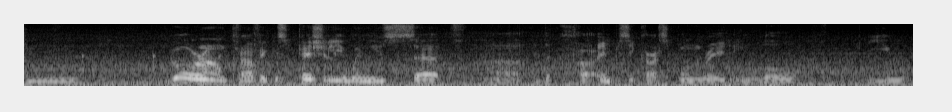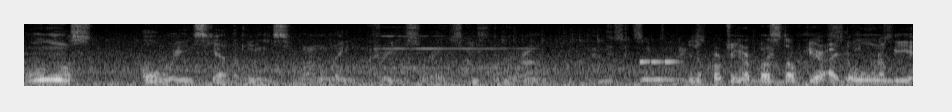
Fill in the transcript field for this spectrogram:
to go around traffic, especially when you set uh, the car, NPC car spawn rate in low. Almost always have at least one lane free, so it's easy to go around. I miss it sometimes. And approaching our bus stop here, I don't want to be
